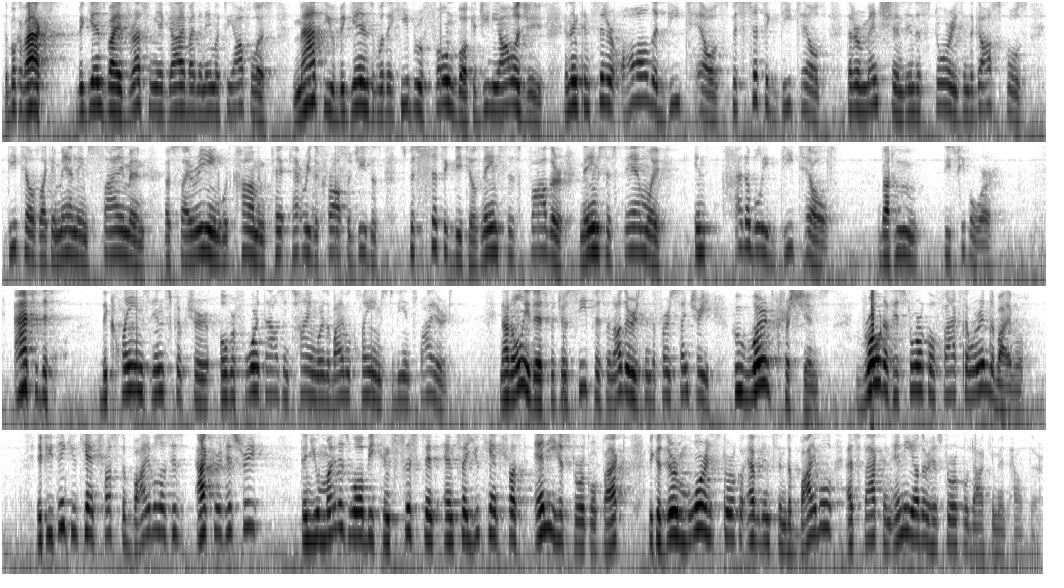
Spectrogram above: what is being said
The book of Acts begins by addressing a guy by the name of Theophilus. Matthew begins with a Hebrew phone book, a genealogy, and then consider all the details, specific details that are mentioned in the stories in the Gospels. Details like a man named Simon of Cyrene would come and carry the cross of Jesus. Specific details, names his father, names his family, incredibly detailed about who these people were. Add to this the claims in Scripture over 4,000 times where the Bible claims to be inspired. Not only this, but Josephus and others in the first century who weren't Christians wrote of historical facts that were in the Bible. If you think you can't trust the Bible as his accurate history, then you might as well be consistent and say you can't trust any historical fact because there are more historical evidence in the Bible as fact than any other historical document out there.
